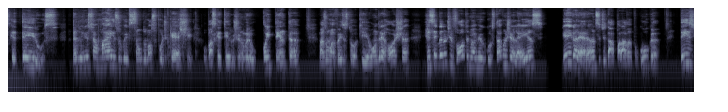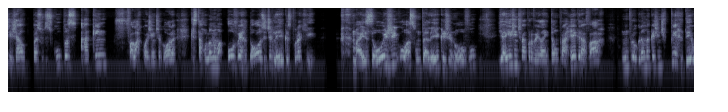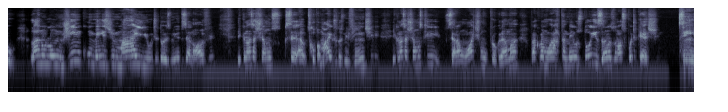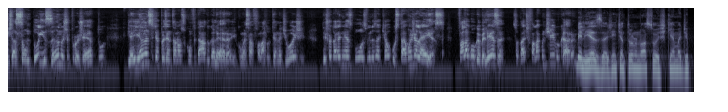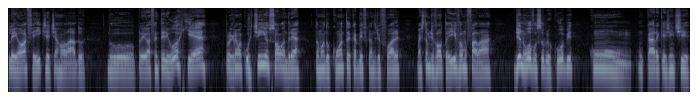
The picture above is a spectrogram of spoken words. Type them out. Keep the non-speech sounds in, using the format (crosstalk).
Basqueteiros! Dando início a mais uma edição do nosso podcast, o Basqueteiros de número 80. Mais uma vez estou aqui, eu, André Rocha, recebendo de volta meu amigo Gustavo Angeleias. E aí, galera, antes de dar a palavra para o Guga, desde já eu peço desculpas a quem falar com a gente agora que está rolando uma overdose de Lakers por aqui. (laughs) Mas hoje o assunto é Lakers de novo, e aí a gente vai aproveitar então para regravar um programa que a gente perdeu lá no longínquo mês de maio de 2019 e que nós achamos que ser, ah, desculpa, maio de 2020 e que nós achamos que será um ótimo programa para comemorar também os dois anos do nosso podcast. Sim, já são dois anos de projeto e aí, antes de apresentar nosso convidado, galera, e começar a falar do tema de hoje, deixa eu dar as minhas boas-vindas aqui ao Gustavo Angeleias. Fala, Guga, beleza? Saudade de falar contigo, cara. Beleza, a gente entrou no nosso esquema de playoff aí, que já tinha rolado no playoff anterior, que é programa curtinho, só o André tomando conta, acabei ficando de fora. Mas estamos de volta aí, vamos falar de novo sobre o Kobe com um cara que a gente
